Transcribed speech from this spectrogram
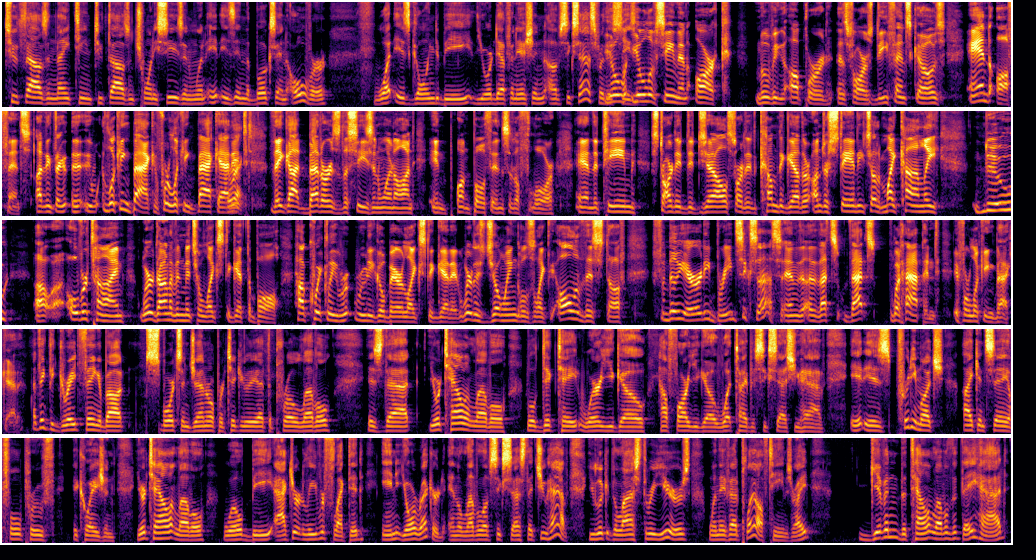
2019 2020 season when it is in the books and over what is going to be your definition of success for this you'll, season you'll have seen an arc moving upward as far as defense goes and offense. I think they uh, looking back, if we're looking back at Correct. it, they got better as the season went on in on both ends of the floor, and the team started to gel, started to come together, understand each other. Mike Conley knew uh, over time where Donovan Mitchell likes to get the ball, how quickly R- Rudy Gobert likes to get it, where does Joe Ingles like to, all of this stuff. Familiarity breeds success, and uh, that's that's what happened. If we're looking back at it, I think the great thing about sports in general, particularly at the pro level, is that your talent level will dictate where you go, how far you go, what type of success you have. It is pretty much, I can say, a foolproof equation. Your talent level will be accurately reflected in your record and the level of success that you have. You look at the last three years when they've had playoff teams, right? Given the talent level that they had,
